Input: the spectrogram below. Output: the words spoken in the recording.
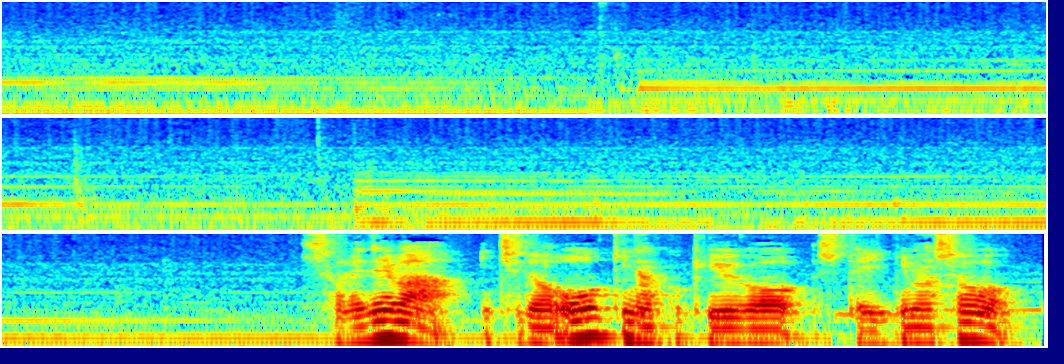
それでは一度大きな呼吸をしていきましょう。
